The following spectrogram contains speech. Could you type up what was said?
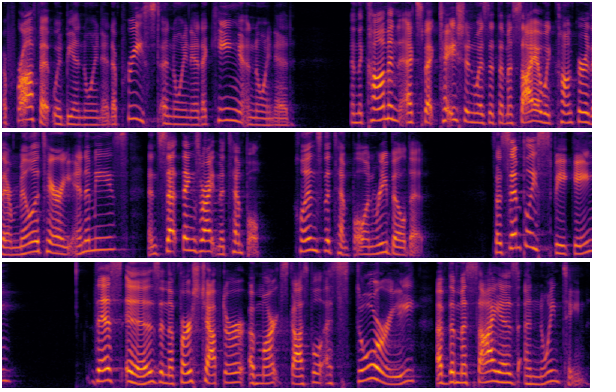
A prophet would be anointed, a priest anointed, a king anointed. And the common expectation was that the Messiah would conquer their military enemies and set things right in the temple, cleanse the temple, and rebuild it. So, simply speaking, this is, in the first chapter of Mark's gospel, a story of the Messiah's anointing.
